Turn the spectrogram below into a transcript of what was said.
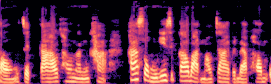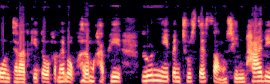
279 เท่านั้นค่ะ ค่าส่ง 29 บาทเหมาจ่ายเป็นแบบพร้อมโอนจะรับกี่ตัวก็ไม่บอกเพิ่มค่ะพี่ รุ่นนี้เป็นชุดเซต2 ชิ้นผ้าดี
